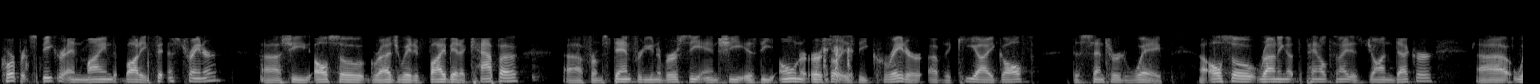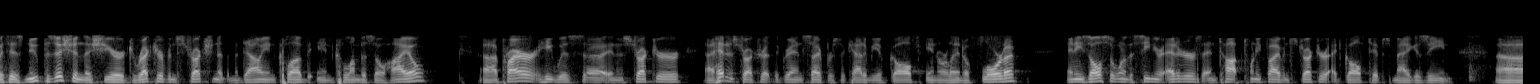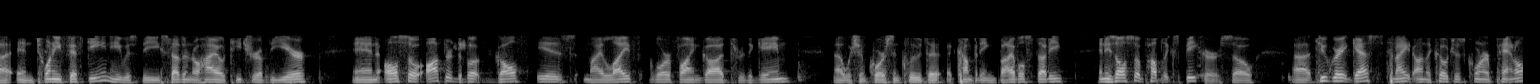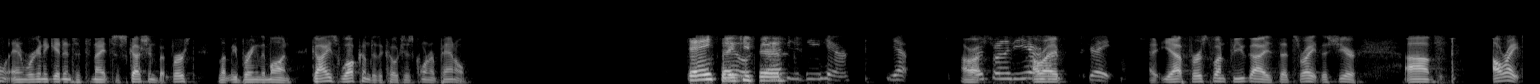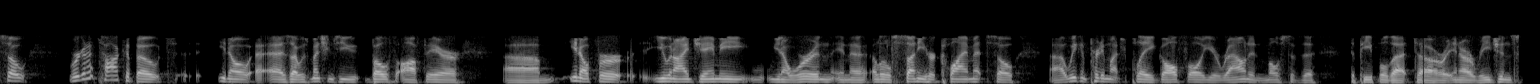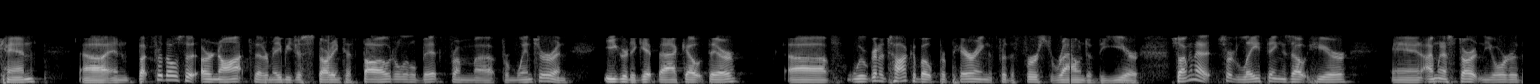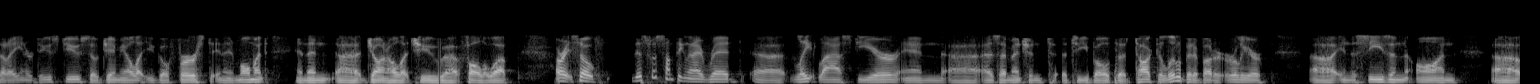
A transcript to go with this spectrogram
corporate speaker, and mind-body fitness trainer. Uh, she also graduated Phi Beta Kappa uh, from Stanford University, and she is the owner, or sorry, is the creator of the Ki Golf, the Centered Way. Uh, also rounding up the panel tonight is Jon Decker. Uh, with his new position this year, Director of Instruction at the Medallion Club in Columbus, Ohio. Uh, prior, he was uh, an instructor, head instructor at the Grand Cypress Academy of Golf in Orlando, Florida. And he's also one of the senior editors and top 25 instructor at Golf Tips Magazine. Uh, in 2015, he was the Southern Ohio Teacher of the Year and also authored the book Golf is My Life, Glorifying God Through the Game, uh, which of course includes a accompanying Bible study and he's also a public speaker. So uh, two great guests tonight on the Coaches Corner panel, and we're going to get into tonight's discussion. But first, let me bring them on. Guys, welcome to the Coaches Corner panel. Thank you. Thank you, Ted. Happy to be here. Yep. All right. First one of the year. All right. It's great. Uh, yeah, first one for you guys. That's right, this year. Um, all right, so we're going to talk about, you know, as I was mentioning to you both off air, um, you know, for you and I, Jamie, you know, we're in, in a, a little sunnier climate, so uh, we can pretty much play golf all year round, and most of the, the people that are in our regions can. Uh, and but for those that are not, that are maybe just starting to thaw out a little bit from uh, from winter and eager to get back out there, uh, we're going to talk about preparing for the first round of the year. So I'm going to sort of lay things out here, and I'm going to start in the order that I introduced you. So Jamie, I'll let you go first in a moment, and then uh, Jon, I'll let you uh, follow up. All right, so this was something that I read uh, late last year, and uh, as I mentioned to, you both, uh, talked a little bit about it earlier uh, in the season on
